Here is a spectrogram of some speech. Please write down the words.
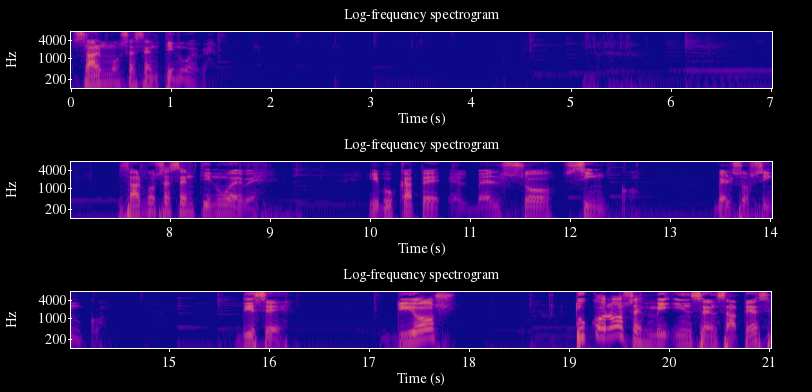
Salmo 69. Salmo 69 y búscate el verso 5. verso 5. Dice, Dios, tú conoces mi insensatez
